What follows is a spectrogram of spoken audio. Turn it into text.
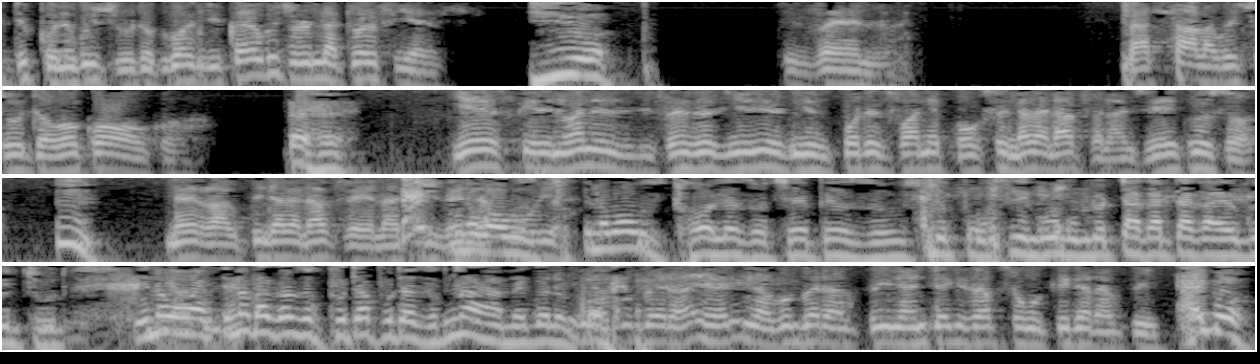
ndigqule kwijudo because ndiqale kwijudo ndina-twelve years. Yho ndizelwe ndahlala kwijudo okoko ehe. Yes ke ndimane ndizenze ezinye izipoti ezifana neboxing ndake ndavela nje kuzo. Mm. nerugby ndake ndavela inoba uzithole ezo tshephe ezo slipboxing ungumntu otakatakayo kwijudo. Inoba inoba zaziphuthaphutha zikuncame kwelo eh, ingakumbi erugby nanditekisa abuhlungu kile erugby hayibo.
